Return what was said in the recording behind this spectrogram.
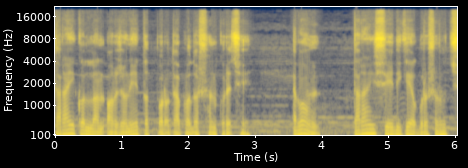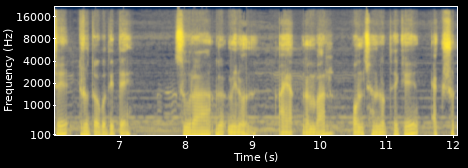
তারাই কল্যাণ অর্জনে তৎপরতা প্রদর্শন করেছে, এবং তারাই সেই দিকে অগ্রসর হচ্ছে দ্রুত গতিতে সুরা মিনুন আয়াত নম্বর পঞ্চান্ন থেকে একষট্টি।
